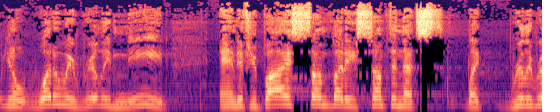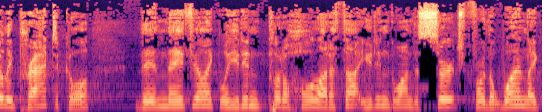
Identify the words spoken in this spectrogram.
you know, what do we really need? And if you buy somebody something that's like really, really practical, then they feel like, well, you didn't put a whole lot of thought. You didn't go on to search for the one. Like,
